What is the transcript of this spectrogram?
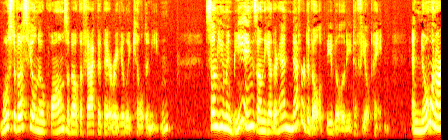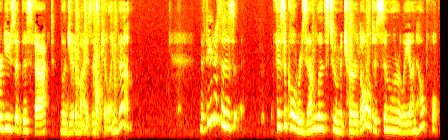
Most of us feel no qualms about the fact that they are regularly killed and eaten. Some human beings, on the other hand, never develop the ability to feel pain, and no one argues that this fact legitimizes killing them. The fetus's physical resemblance to a mature adult is similarly unhelpful.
